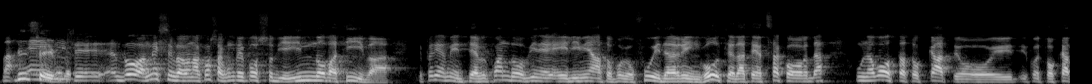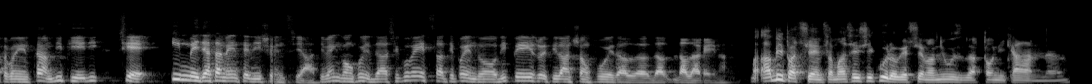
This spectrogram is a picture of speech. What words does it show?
ma eh, invece, boh, a me sembra una cosa, come posso dire, innovativa. Che praticamente quando viene eliminato proprio fuori dal ring, oltre la terza corda, una volta toccato, toccato con entrambi i piedi, si è immediatamente licenziati. Vengono quelli della sicurezza, ti prendono di peso e ti lanciano fuori dal, dal, dall'arena. Ma abbi pazienza, ma sei sicuro che sia una news da Tony Khan?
